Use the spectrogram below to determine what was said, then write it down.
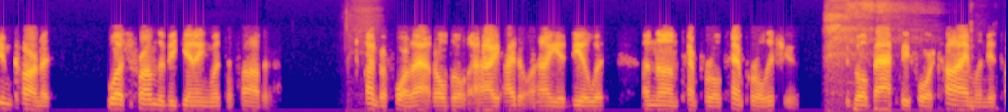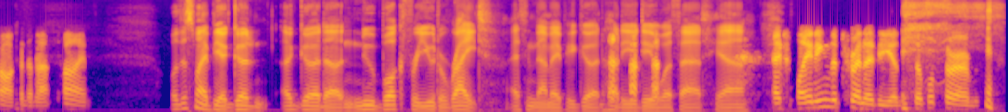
incarnate was from the beginning with the Father. And before that, although I, I don't know how you deal with a non-temporal temporal issue to go back before time when you're talking about time. Well, this might be a good a good uh, new book for you to write. I think that might be good. How do you deal with that? Yeah, explaining the Trinity in simple terms.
